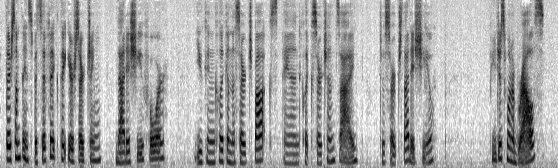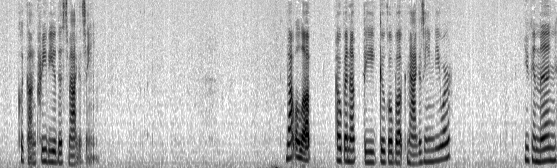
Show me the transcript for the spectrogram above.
If there's something specific that you're searching that issue for, you can click in the search box and click search inside to search that issue. If you just want to browse, click on preview this magazine. That will up open up the Google Book Magazine Viewer. You can then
